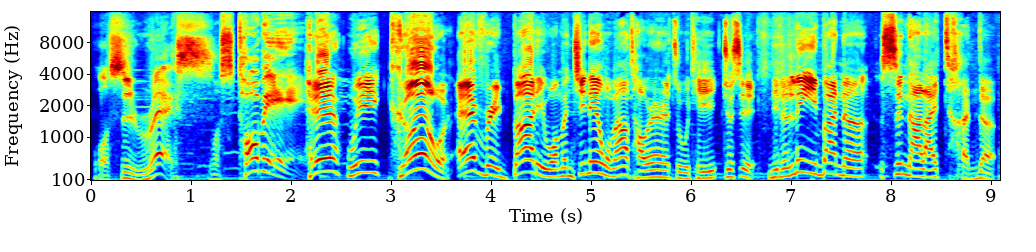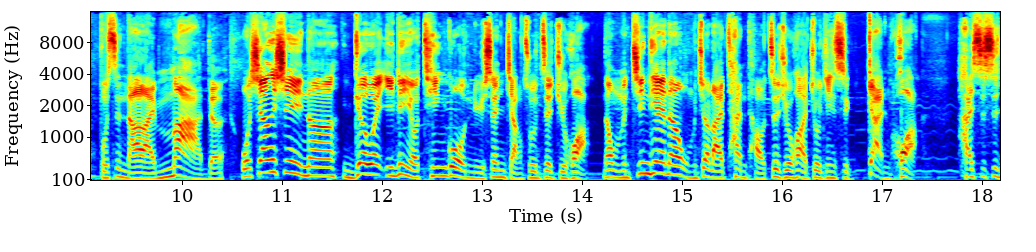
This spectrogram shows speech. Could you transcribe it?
我是 Rex，我是 Toby。Here we go, everybody！我们今天我们要讨论的主题就是你的另一半呢是拿来疼的，不是拿来骂的。我相信呢，各位一定有听过女生讲出这句话。那我们今天呢，我们就来探讨这句话究竟是干话。还是是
